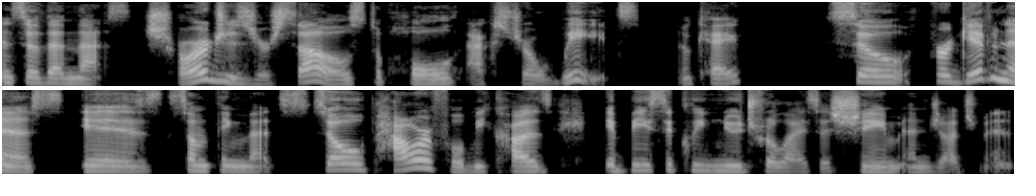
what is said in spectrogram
And so then that charges your cells to hold extra weight. Okay. So forgiveness is something that's so powerful because it basically neutralizes shame and judgment.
